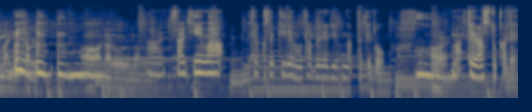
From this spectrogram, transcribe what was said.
間にうん食べて。うんうんああなるほどなるほど。はい、最近は客席でも食べれるようになったけど、はまあ、テラスとかで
